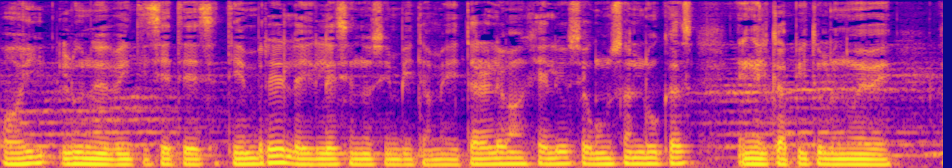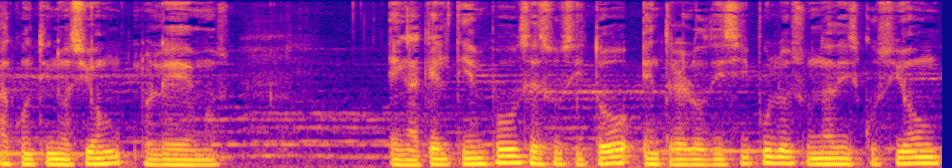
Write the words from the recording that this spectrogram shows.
hoy, lunes 27 de septiembre, la iglesia nos invita a meditar el Evangelio según San Lucas en el capítulo 9. A continuación lo leemos. En aquel tiempo se suscitó entre los discípulos una discusión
